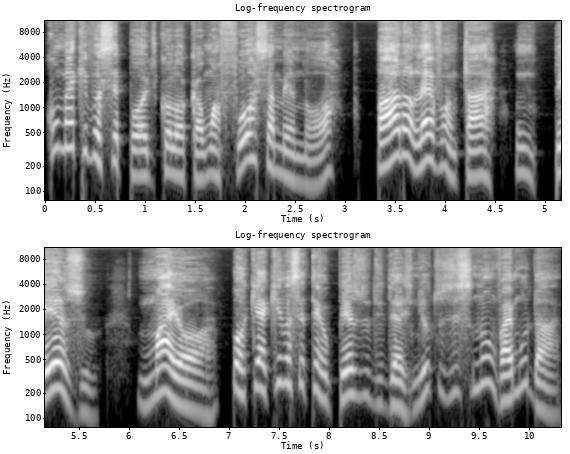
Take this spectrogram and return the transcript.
Como é que você pode colocar uma força menor para levantar um peso maior? Porque aqui você tem o peso de 10 newtons, isso não vai mudar.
